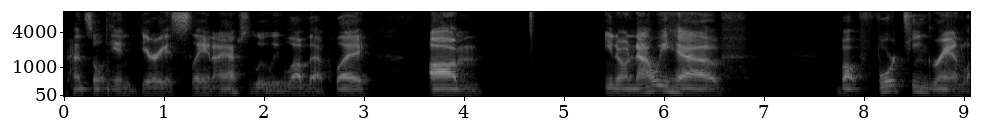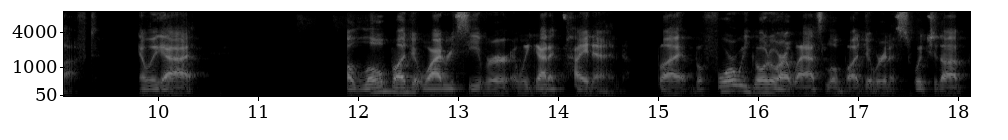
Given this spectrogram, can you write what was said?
pencil in Darius Slayton. I absolutely love that play. Um, you know, now we have about 14 grand left, and we got a low budget wide receiver, and we got a tight end. But before we go to our last low budget, we're going to switch it up.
